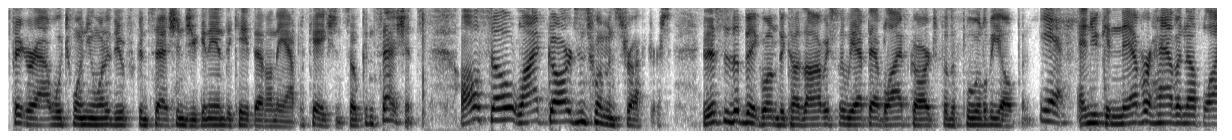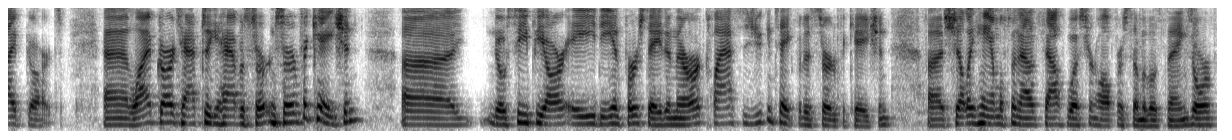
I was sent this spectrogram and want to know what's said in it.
figure out which one you want to do for concessions. You can indicate that on the application. So concessions. Also, lifeguards and swim instructors. This is a big one because obviously we have to have lifeguards for the pool to be open. Yes. And you can never have enough lifeguards. Uh, lifeguards have to have a certain certification, uh, you know, CPR, AED, and first aid, and there are classes you can take for this certification. Uh, Shelly Hamilton out at Southwestern offers some of those things. Or if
